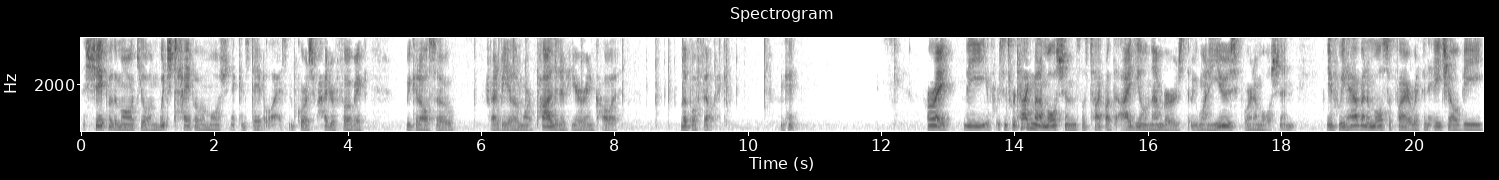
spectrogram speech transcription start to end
the shape of the molecule and which type of emulsion it can stabilize. And of course, hydrophobic, we could also try to be a little more positive here and call it lipophilic. Okay. All right. The if, since we're talking about emulsions, let's talk about the ideal numbers that we want to use for an emulsion. If we have an emulsifier with an HLB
